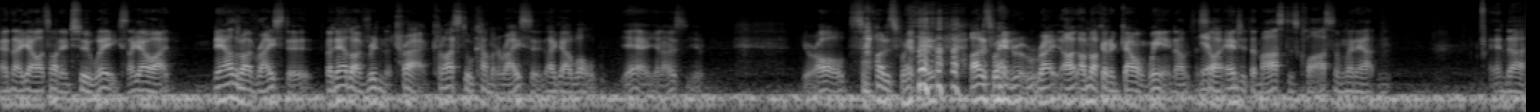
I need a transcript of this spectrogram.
And they go, it's on in two weeks. I go, all right, now that I've raced it, but now that I've ridden the track, can I still come and race it? They go, well, yeah, you know, you're, you're old. So I just went, there. I just went, right, I- I'm not going to go and win. So I entered the masters class and went out and and uh,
